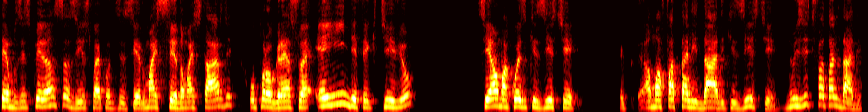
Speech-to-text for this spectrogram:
temos esperanças, isso vai acontecer mais cedo ou mais tarde. O progresso é indefectível. Se há uma coisa que existe, há uma fatalidade que existe, não existe fatalidade,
